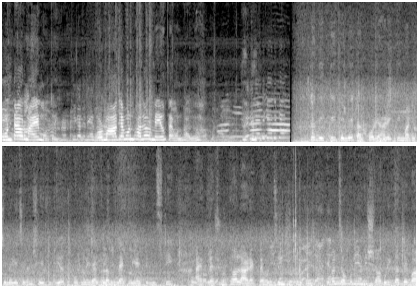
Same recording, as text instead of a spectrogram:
মনটা ওর মায়ের মতোই। ঠিক আছে ঠিক আছে। ওর মা যেমন ভালো ওর মেয়েও তেমন ভালো। তো দেখতেই পেলে তারপরে আরেকদিন মাঠে চলে গেছিলাম সেই ভিডিও তো। প্রথমে দেখালাম ল্যাকমি একটা লিপস্টিক আর একটা সুথল আর একটা হচ্ছে এবার যখনই আমি সাগরিকাতে বা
